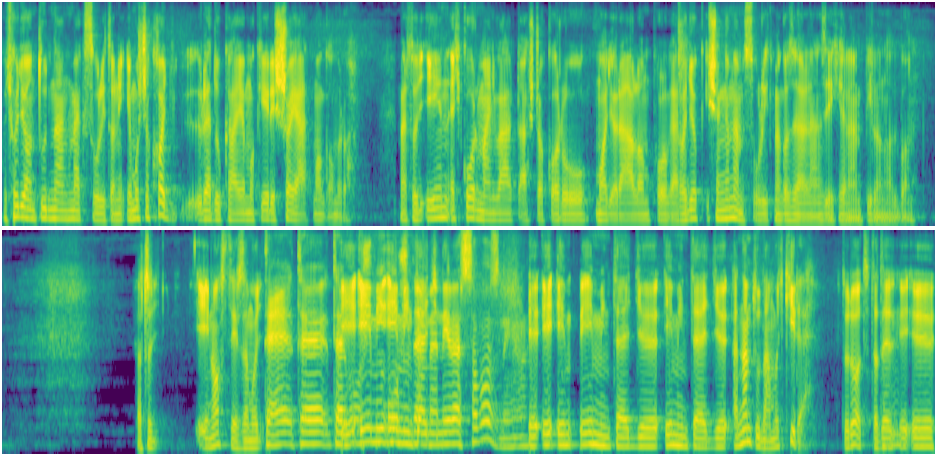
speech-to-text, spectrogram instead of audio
hogy hogyan tudnánk megszólítani. Én most csak hagy redukáljam a kérdést saját magamra. Mert hogy én egy kormányváltást akaró magyar állampolgár vagyok, és engem nem szólít meg az ellenzék jelen pillanatban. Tehát, hogy én azt érzem, hogy... Te, te, te én, most, én, én, most mint nem egy, mennél szavazni? Én, én, én, mint egy, én, mint egy, hát nem tudnám, hogy kire. Tudod? Tehát uh-huh.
